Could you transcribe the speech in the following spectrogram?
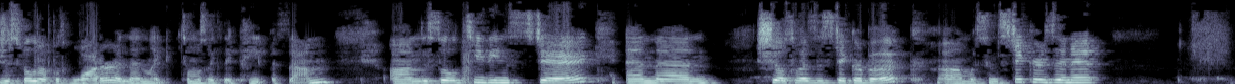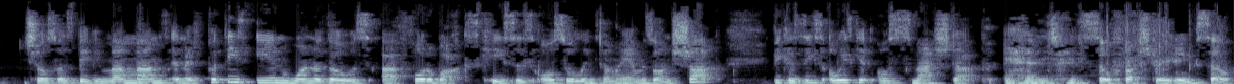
You just fill them up with water and then like it's almost like they paint with them. Um, this little teething stick, and then she also has a sticker book um, with some stickers in it. She also has baby mum mums, and I've put these in one of those uh, photo box cases, also linked on my Amazon shop, because these always get all smashed up, and it's so frustrating. So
